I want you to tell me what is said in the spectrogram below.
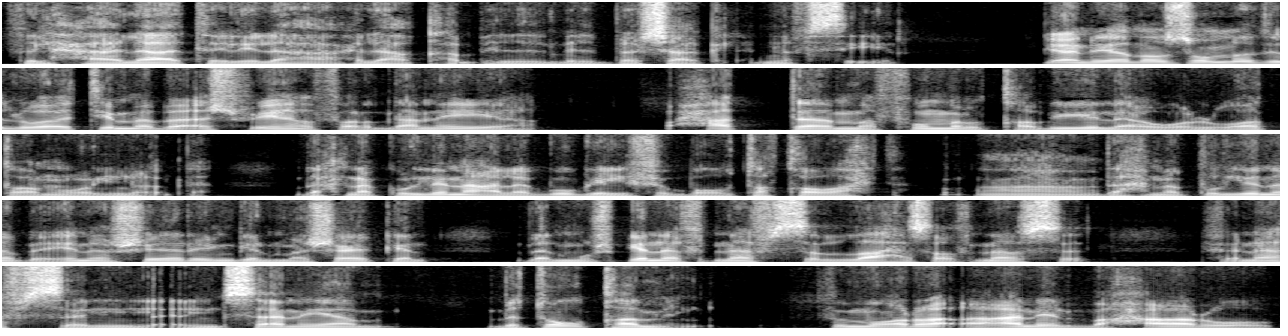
في الحالات اللي لها علاقة بال- بالمشاكل النفسية؟ يعني أنا أظن دلوقتي ما بقاش فيها فردانية وحتى مفهوم القبيلة والوطن وال... ده إحنا كلنا على جوجل في بوتقة واحدة. آه. ده إحنا كلنا بقينا sharing المشاكل. ده المشكلة في نفس اللحظة في نفس في نفس ال- الثانية بتنقل في وراء عن البحار و...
